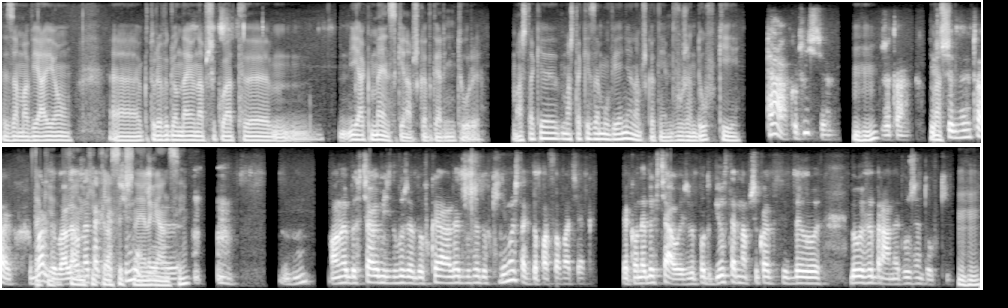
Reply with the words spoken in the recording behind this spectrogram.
zamawiają, e, które wyglądają na przykład e, jak męskie na przykład garnitury? Masz takie, masz takie zamówienia, na przykład, nie wiem, dwurzędówki? Tak, oczywiście. Mhm. Że tak. Dziewczyny, tak, bardzo, ale one tak klasycznej elegancji. Mhm. One by chciały mieć dwurzędówkę, ale dwurzędówki nie możesz tak dopasować, jak, jak one by chciały, żeby pod biustem na przykład były, były wybrane dwurzędówki. Mhm.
